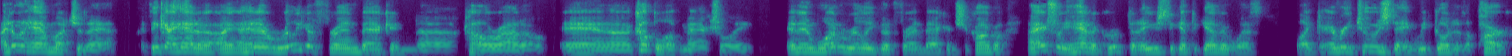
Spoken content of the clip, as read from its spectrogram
I don't have much of that. I think I had a I had a really good friend back in uh, Colorado, and a couple of them actually, and then one really good friend back in Chicago. I actually had a group that I used to get together with like every Tuesday, we'd go to the park,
